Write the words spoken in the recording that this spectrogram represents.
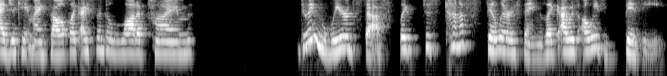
educate myself. Like I spent a lot of time doing weird stuff, like just kind of filler things. Like I was always busy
